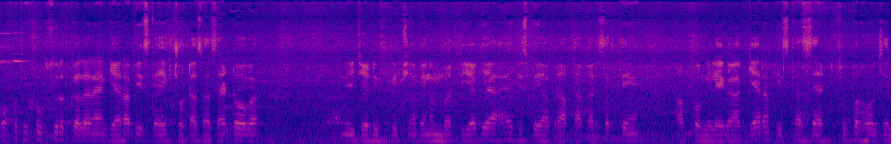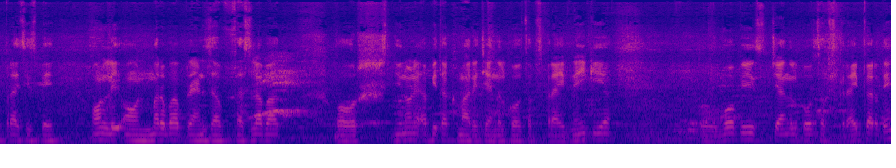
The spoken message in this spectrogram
बहुत ही खूबसूरत कलर हैं। ग्यारह पीस का एक छोटा सा सेट होगा। नीचे डिस्क्रिप्शन पे नंबर दिया गया है, जिस पे आप रबता कर सकते हैं। आपको मिलेगा ग्यारह पीस का सेट सुपर होलसेल प्राइसेस पे only on Marba brands of Faisalabad. और जिन्होंने अभी तक हमारे चैनल को सब्सक्राइब नहीं किया तो वो भी इस चैनल को सब्सक्राइब कर दें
